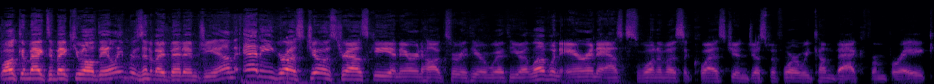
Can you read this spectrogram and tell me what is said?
Welcome back to BetQL Daily, presented by BetMGM. Ed Egros, Joe Ostrowski, and Erin Hawksworth here with you. I love when Aaron asks one of us a question just before we come back from break,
